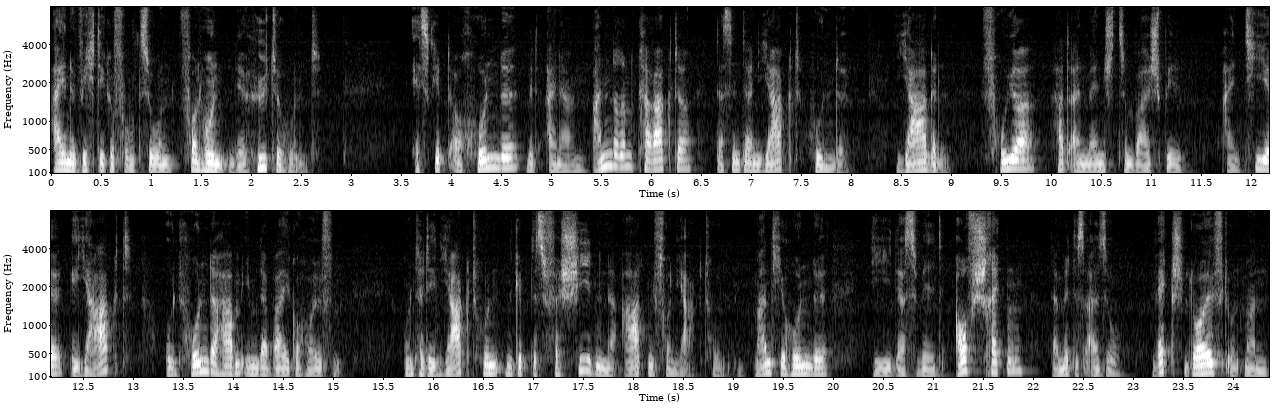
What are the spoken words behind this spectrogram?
eine wichtige Funktion von Hunden, der Hütehund. Es gibt auch Hunde mit einem anderen Charakter, das sind dann Jagdhunde. Jagen. Früher hat ein Mensch zum Beispiel ein Tier gejagt und Hunde haben ihm dabei geholfen. Unter den Jagdhunden gibt es verschiedene Arten von Jagdhunden. Manche Hunde, die das Wild aufschrecken, damit es also wegläuft und man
